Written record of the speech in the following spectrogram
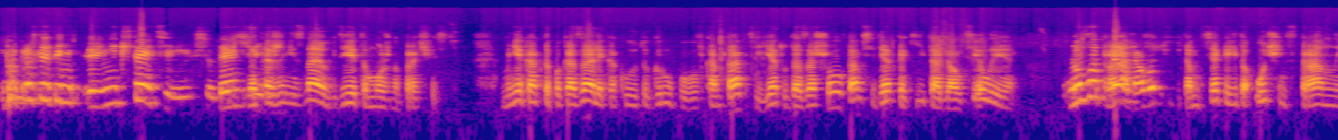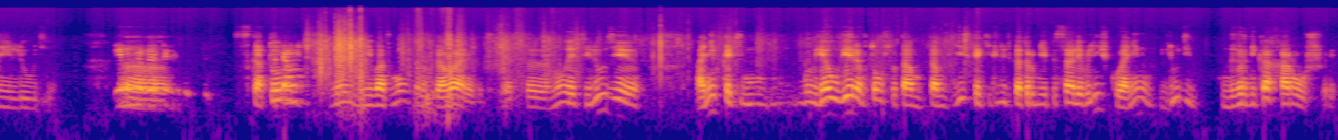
Вы просто это э, не читаете и все, да? Я даже не знаю, где это можно прочесть. Мне как-то показали какую-то группу во ВКонтакте, я туда зашел, там сидят какие-то оголтелые. Ну вот да, да, вот. Там все какие-то очень странные люди. Именно в этой. С которыми Потому... ну, невозможно разговаривать. Это, ну, эти люди, они каким, ну, я уверен в том, что там, там есть какие-то люди, которые мне писали в личку, они люди наверняка хорошие.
